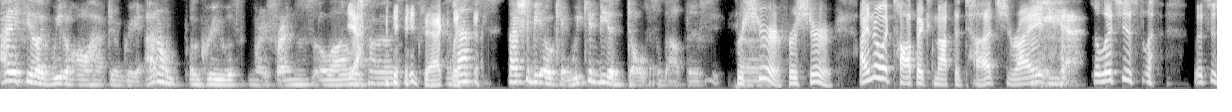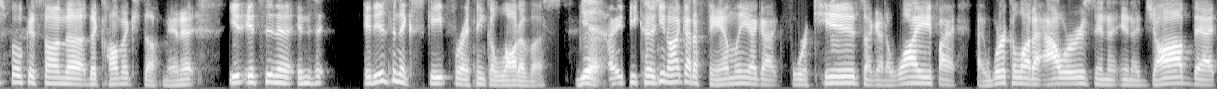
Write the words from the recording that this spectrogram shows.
I feel like we don't all have to agree. I don't agree with my friends a lot Yeah. of times. And exactly. that's that should be okay. We can be adults about this For Uh, sure, for sure. I know what topics not to touch, right? Yeah, so let's just let's just focus on the the comic stuff, man. It, it it's in a it's, it is an escape for I think a lot of us, yeah, right? Because you know I got a family, I got four kids, I got a wife, I I work a lot of hours in a in a job that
